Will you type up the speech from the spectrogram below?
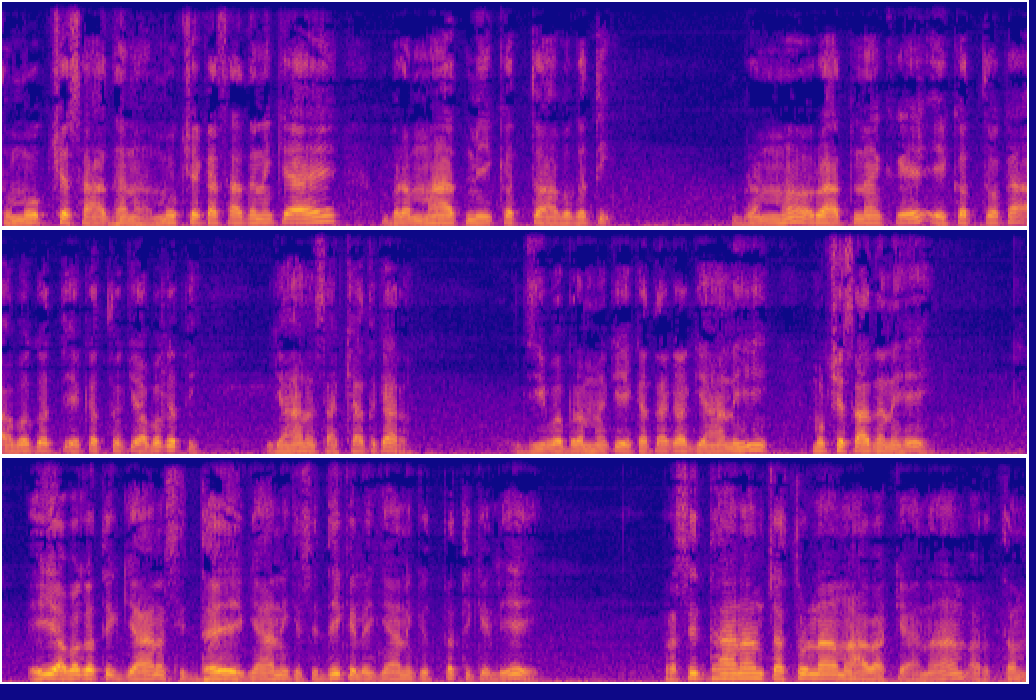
तो मोक्ष साधन मोक्ष का साधन क्या है? ब्रह्मात्मिकत्व अवगति। ब्रह्म और आत्मा के एकत्व का अवगति, एकत्व की अवगति, ज्ञान, साक्षात्कार। जीव ब्रह्म की एकता का ज्ञान ही मुख्य साधन है। यही अवगति ज्ञान सिद्ध है, ज्ञान की सिद्धि के लिए, ज्ञान की उत्पत्ति के लिए। प्रसिद्धानाम चतुर्णाम महावाक्यानाम अर्थम।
